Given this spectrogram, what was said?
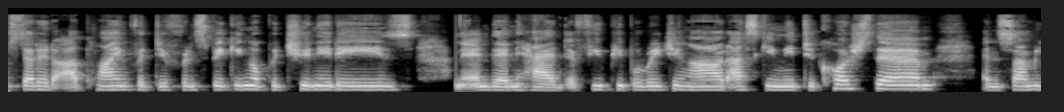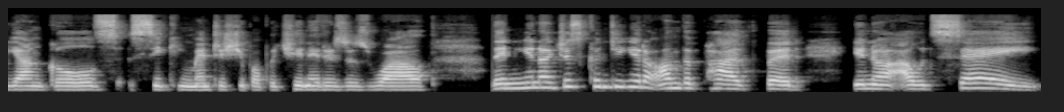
started applying for different speaking opportunities and then had a few people reaching out asking me to coach them and some young girls seeking mentorship opportunities as well. Then you know just continued on the path. But you know i would say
